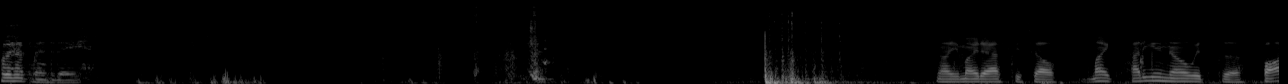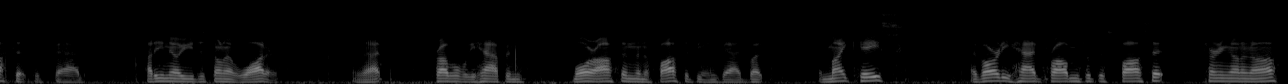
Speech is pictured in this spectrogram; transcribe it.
what I had planned today. Now you might ask yourself, Mike, how do you know it's the faucet that's bad? How do you know you just don't have water? And that probably happens more often than a faucet being bad. But in my case, I've already had problems with this faucet turning on and off,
